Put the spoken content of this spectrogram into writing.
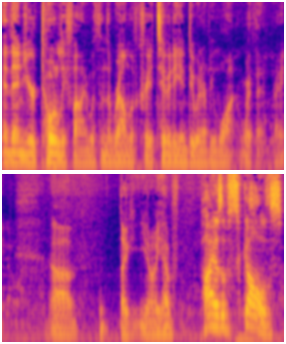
and then you're totally fine within the realm of creativity and do whatever you want with it, right? Uh, like you know, you have piles of skulls.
